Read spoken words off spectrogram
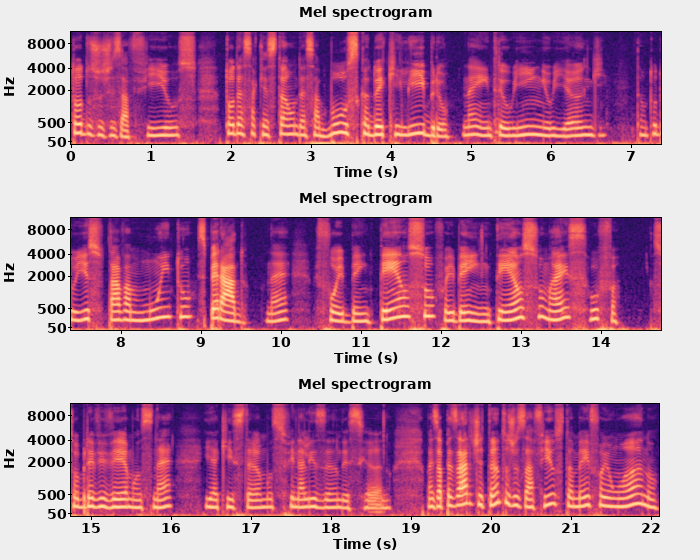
todos os desafios, toda essa questão dessa busca do equilíbrio né, entre o yin e o yang. Então, tudo isso estava muito esperado. Né? Foi bem tenso, foi bem intenso, mas ufa, sobrevivemos, né? E aqui estamos finalizando esse ano. Mas apesar de tantos desafios, também foi um ano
